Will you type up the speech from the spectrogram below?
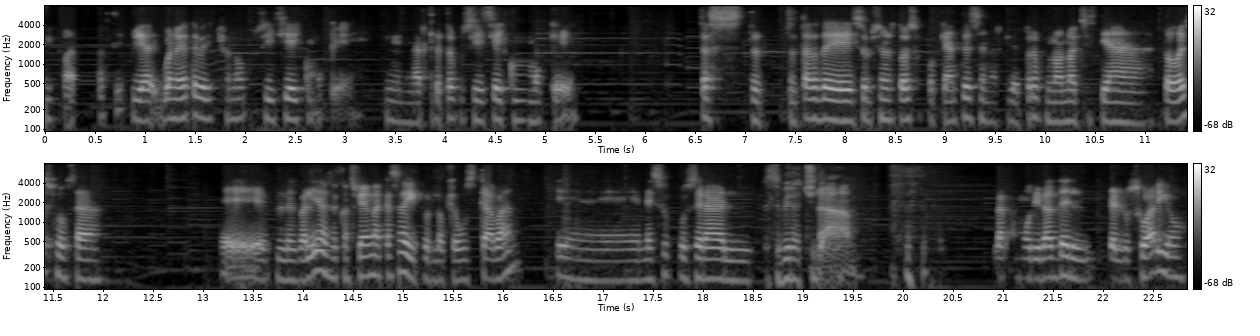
mi parte, pues bueno, ya te había dicho, ¿no? Pues sí, sí hay como que, en arquitectura, pues sí, sí hay como que tratar de solucionar todo eso, porque antes en arquitectura pues no, no existía todo eso, o sea, eh, les valía, se construían una casa y pues lo que buscaban eh, en eso pues era el... Que se viera La, comodidad del, usuario,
